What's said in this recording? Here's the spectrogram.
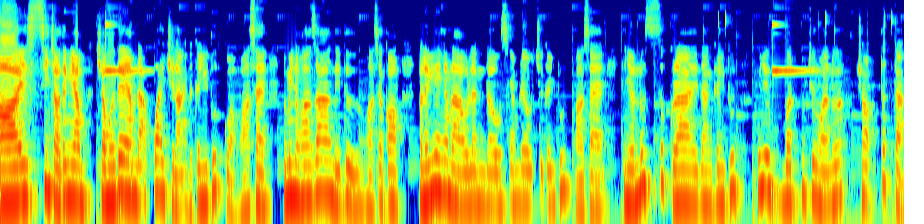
Hi, xin chào tất anh em, chào mừng tất em đã quay trở lại với kênh youtube của Hoàng Xe. Và mình là Hoàng Giang đến từ Hoàng Xe.com Và nếu như anh em nào lần đầu xem video trên kênh youtube Hoàng Xe Thì nhớ nút subscribe đăng kênh youtube cũng như bật nút chuông vào nữa Chọn tất cả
